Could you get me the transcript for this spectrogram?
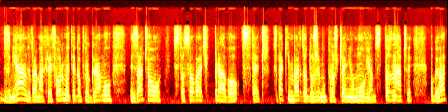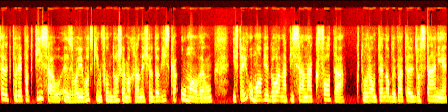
zmian, w ramach reformy tego programu zaczął stosować prawo wstecz. W takim bardzo dużym uproszczeniu mówiąc. To znaczy obywatel, który podpisał z Wojewódzkim Funduszem Ochrony Środowiska umowę i w tej umowie była napisana kwota którą ten obywatel dostanie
